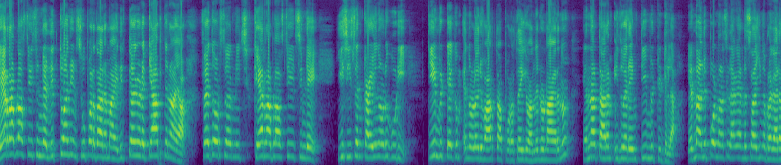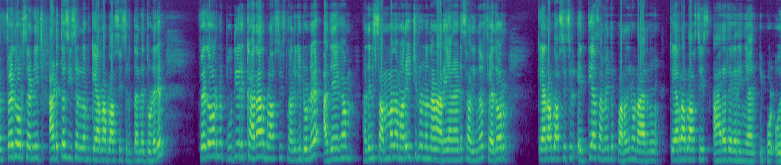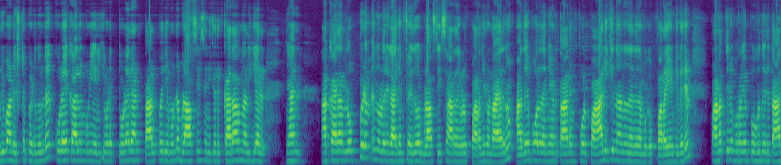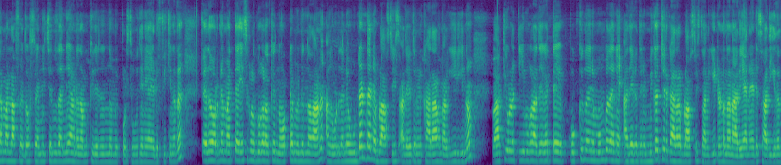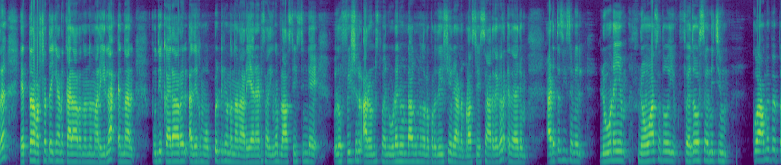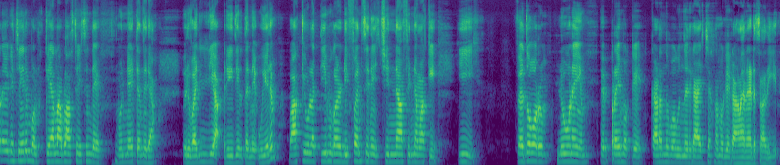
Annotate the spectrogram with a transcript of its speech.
കേരള ബ്ലാസ്റ്റേഴ്സിന്റെ Lithuanian super താരമായ ലിത്വാനിയുടെ ക്യാപ്റ്റനായ ഫെദോർ സെർണിച്ച് കേരള ബ്ലാസ്റ്റേഴ്സിന്റെ ഈ സീസൺ കഴിയുന്നതോടുകൂടി ടീം വിട്ടേക്കും എന്നുള്ള ഒരു വാർത്ത പുറത്തേക്ക് വന്നിട്ടുണ്ടായിരുന്നു. എന്നാൽ താരം ഇതുവരെയും ടീം വിട്ടിട്ടില്ല. എന്നാൽ ഇപ്പോൾ മനസ്സിലാക്കാൻ സാധിക്കുന്ന പ്രകാരം ഫെദോർ സെർണിച്ച് അടുത്ത സീസണിലും കേരള ബ്ലാസ്റ്റേഴ്സിൽ തന്നെ തുടരും. ഫെദോറിന് പുതിയൊരു കരാർ ബ്ലാസ്റ്റേഴ്സ് നൽകിയിട്ടുണ്ട്. അദ്ദേഹം അതിന് സമ്മതം അറിയിച്ചിട്ടുണ്ടെന്നാണ് അറിയാനായിട്ട് സാധിക്കുന്നത്. ഫെദോർ കേരള ബ്ലാസ്റ്റേഴ്സിൽ എത്തിയ സമയത്ത് പറഞ്ഞിട്ടുണ്ടായിരുന്നു കേരള ബ്ലാസ്റ്റേഴ്സ് ആരാധകരെ ഞാൻ ഇപ്പോൾ ഒരുപാട് ഇഷ്ടപ്പെടുന്നുണ്ട്. കുറേ കാലം കൂടി എനിക്കിവിടെ തുടരാൻ താല്പര്യമുണ്ട്. ബ്ലാസ്റ്റേഴ്സ് എനിക്കൊരു കരാർ നൽകിയാൽ ഞാൻ ആ കരാറിൽ ഒപ്പിടും എന്നുള്ളൊരു കാര്യം ഫെദോർ ബ്ലാസ്റ്റേഴ്സ് ആരാധകരോട് പറഞ്ഞിട്ടുണ്ടായിരുന്നു. അതേപോലെ തന്നെയാണ് താരം ഇപ്പോൾ പാലിക്കുന്നതെന്ന് തന്നെ നമുക്ക് പറയേണ്ടി വരും. പണത്തിന് പുറകെ പോകുന്ന ഒരു താരമല്ല ഫെദോർ സെന്നിച്ച് എന്ന് തന്നെയാണ് നമുക്കിതിൽ നിന്നും ഇപ്പോൾ സൂചനയായി ലഭിക്കുന്നത്. ഫെദോറിനെ മറ്റ് ഐസ് ക്ലബ്ബുകളൊക്കെ നോട്ടമിടുന്നതാണ് അതുകൊണ്ട് തന്നെ ഉടൻ തന്നെ ബ്ലാസ്റ്റേഴ്സ് അദ്ദേഹത്തിന് ഒരു കരാർ നൽകിയിരിക്കുന്നു. ബാക്കിയുള്ള ടീമുകൾ അദ്ദേഹത്തെ പൊക്കുന്നതിന് മുമ്പ് തന്നെ അദ്ദേഹത്തിന് മികച്ചൊരു കരാർ ബ്ലാസ്റ്റേഴ്സ് നൽകിയിട്ടുണ്ടെന്നാണ് അറിയാനായിട്ട് സാധിക്കുന്നത്. എത്ര വർഷത്തേക്കാണ് കരാർ എന്നൊന്നും അറിയില്ല. എന്നാൽ പുതിയ കരാറിൽ അദ്ദേഹം ഒപ്പിട്ടിട്ടുണ്ടെന്നാണ് അറിയാനായിട്ട് സാധിക്കുന്നത്. ബ്ലാസ്റ്റേഴ്സിന്റെ ഒരു ഒഫീഷ്യൽ അനൗൺസ്മെന്റ് ഉടൻ ഉണ്ടാകുമെന്നുള്ള പ്രതീക്ഷയിലാണ് ബ്ലാസ്റ്റേഴ്സ് ആരാധകർ. ഏതായാലും അടുത്ത സീസണിൽ ലൂണയും നോവാസദോയും ഫെദോർ സെനിച്ചും ക്വാമി പെപ്പറയൊക്കെ ചേരുമ്പോൾ കേരള ബ്ലാസ്റ്റേഴ്സിന്റെ മുന്നേറ്റ നിര ഒരു വലിയ രീതിയിൽ തന്നെ ഉയരും. ബാക്കിയുള്ള ടീമുകൾ ഡിഫൻസിനെ ചിന്ന ഭിന്നമാക്കി ഈ ഫെദോറും ലൂണയും പെപ്രയും ഒക്കെ കടന്നു പോകുന്ന ഒരു കാഴ്ച നമുക്ക് കാണാനായിട്ട് സാധിക്കും.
